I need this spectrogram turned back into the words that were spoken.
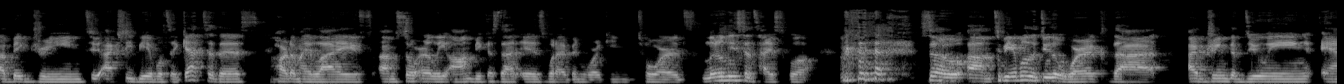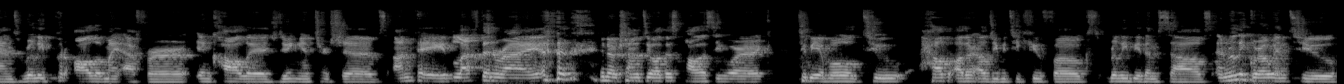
a, big dream to actually be able to get to this part of my life um, so early on because that is what I've been working towards literally since high school. so um, to be able to do the work that I've dreamed of doing and really put all of my effort in college, doing internships, unpaid, left and right, you know, trying to do all this policy work to be able to help other LGBTQ folks really be themselves and really grow into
